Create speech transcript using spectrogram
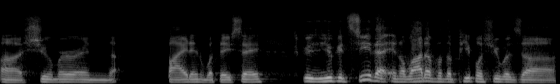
uh, Schumer and Biden. What they say. you could see that in a lot of the people she was, uh,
